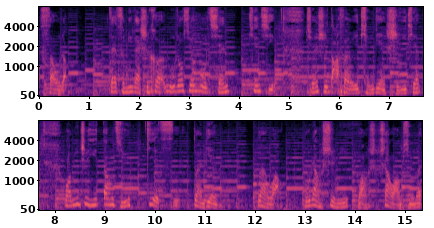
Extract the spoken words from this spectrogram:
骚扰。在此敏感时刻，泸州宣布前天起全市大范围停电十一天。网民质疑当局借此断电、断网，不让市民网上网评论。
